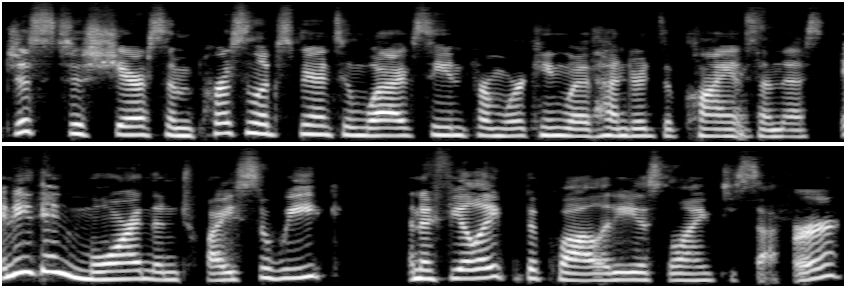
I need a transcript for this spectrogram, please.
just to share some personal experience and what I've seen from working with hundreds of clients on this, anything more than twice a week. And I feel like the quality is going to suffer.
